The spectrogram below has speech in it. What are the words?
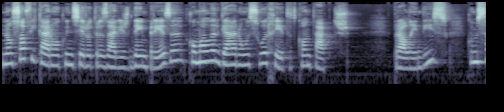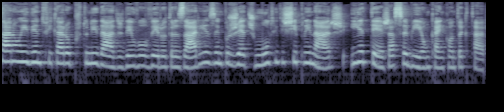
Não só ficaram a conhecer outras áreas da empresa, como alargaram a sua rede de contactos. Para além disso, começaram a identificar oportunidades de envolver outras áreas em projetos multidisciplinares e até já sabiam quem contactar.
